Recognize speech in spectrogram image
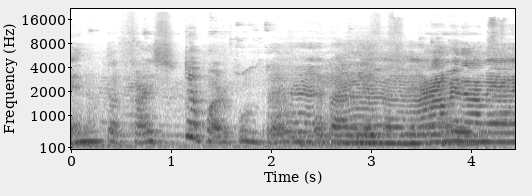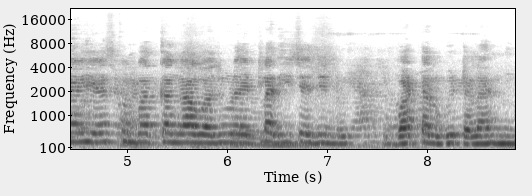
ఎంత కష్టపడుకుంటే ఆమె ఆమె వేసుకొని బతుకంగా చూడ ఎట్లా తీసేసిండ్రు. బట్టలు బిట్టలు అన్ని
